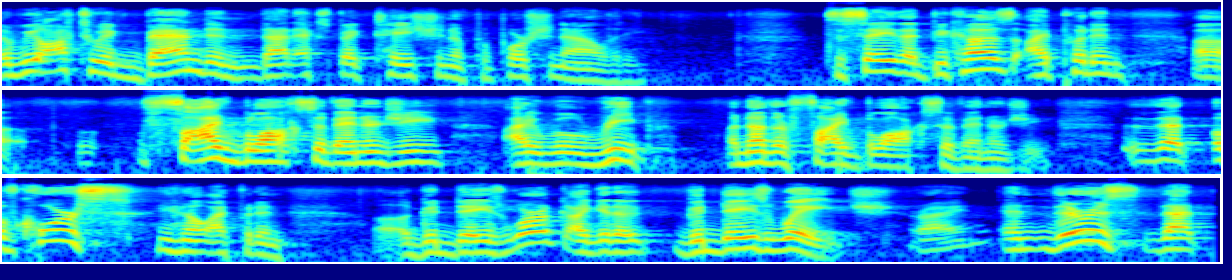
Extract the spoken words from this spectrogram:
and we ought to abandon that expectation of proportionality. To say that because I put in uh, five blocks of energy, I will reap another five blocks of energy. That, of course, you know, I put in a good day's work, I get a good day's wage, right? And there is that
